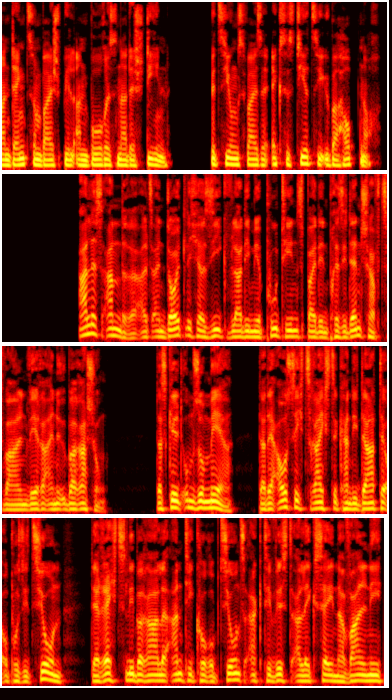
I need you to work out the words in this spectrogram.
man denkt zum Beispiel an Boris Nadeshtin. Beziehungsweise existiert sie überhaupt noch? Alles andere als ein deutlicher Sieg Wladimir Putins bei den Präsidentschaftswahlen wäre eine Überraschung. Das gilt umso mehr, da der aussichtsreichste Kandidat der Opposition, der rechtsliberale Antikorruptionsaktivist Alexei Nawalny,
